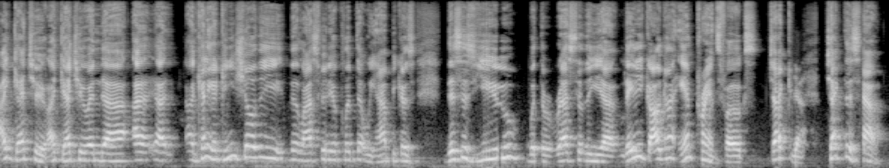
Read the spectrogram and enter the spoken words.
I get you. I get you. And uh, I, I, Kelly, can you show the the last video clip that we have because this is you with the rest of the uh, Lady Gaga and Prince, folks. Check yeah. check this out.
